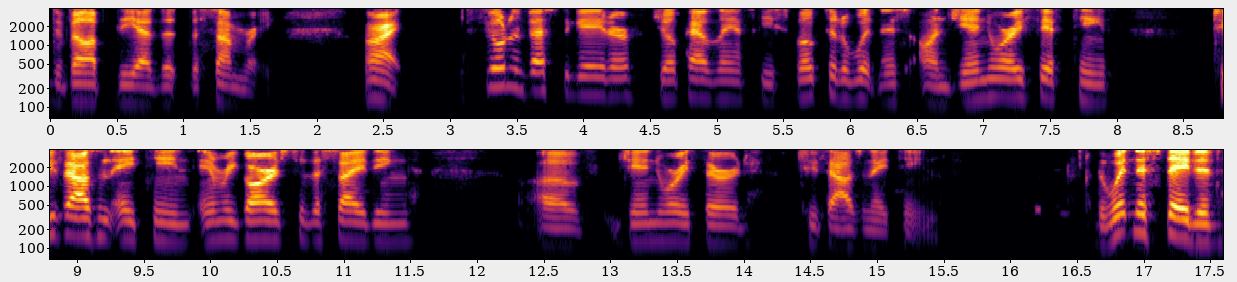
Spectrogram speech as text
developed the uh, the, the summary. All right. Field investigator Joe Pavlansky spoke to the witness on January 15th 2018 in regards to the sighting of January 3rd, 2018. The witness stated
